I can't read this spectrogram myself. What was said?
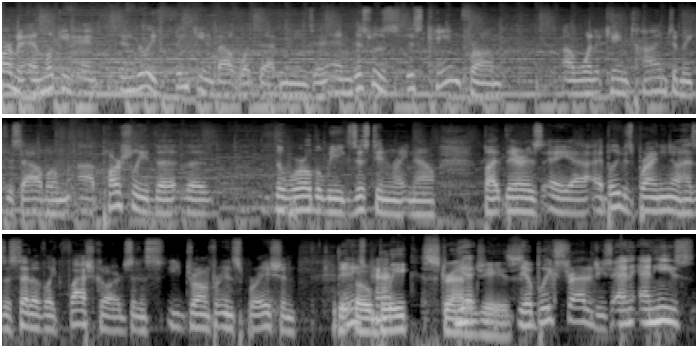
Outside of his apartment and looking and, and really thinking about what that means. And, and this was this came from uh, when it came time to make this album. Uh, partially the the the world that we exist in right now. But there is a, uh, I believe it's Brian Eno has a set of like flashcards and it's drawn for inspiration. The he's par- oblique Yeah, strategies. the oblique strategies, and and he's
